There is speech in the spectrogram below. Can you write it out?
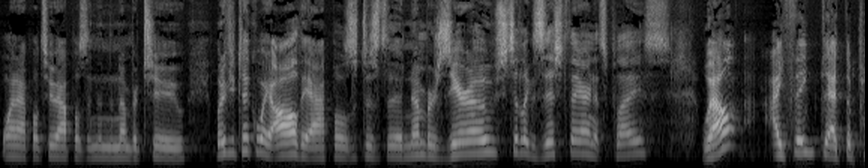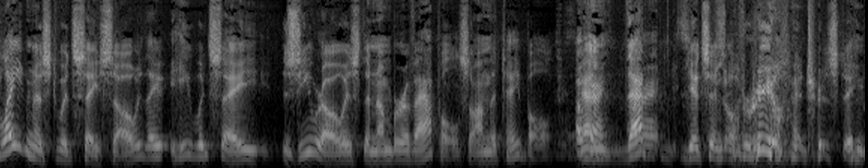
one apple, two apples, and then the number two. What if you took away all the apples? Does the number zero still exist there in its place? Well, I think that the Platonist would say so. They, he would say zero is the number of apples on the table. Okay, And that all right. gets into a real interesting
